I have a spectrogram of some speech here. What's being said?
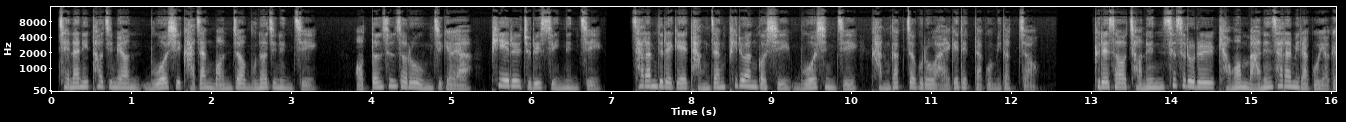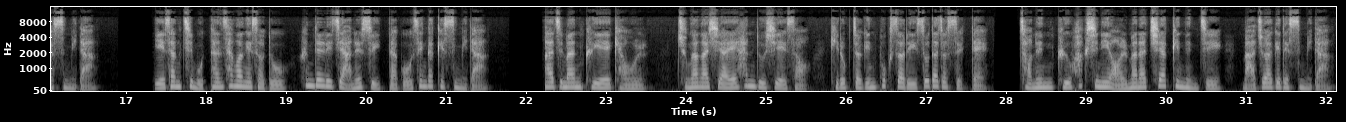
재난이 터지면 무엇이 가장 먼저 무너지는지, 어떤 순서로 움직여야 피해를 줄일 수 있는지, 사람들에게 당장 필요한 것이 무엇인지 감각적으로 알게 됐다고 믿었죠. 그래서 저는 스스로를 경험 많은 사람이라고 여겼습니다. 예상치 못한 상황에서도 흔들리지 않을 수 있다고 생각했습니다. 하지만 그해 겨울, 중앙아시아의 한 도시에서 기록적인 폭설이 쏟아졌을 때 저는 그 확신이 얼마나 취약했는지 마주하게 됐습니다.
